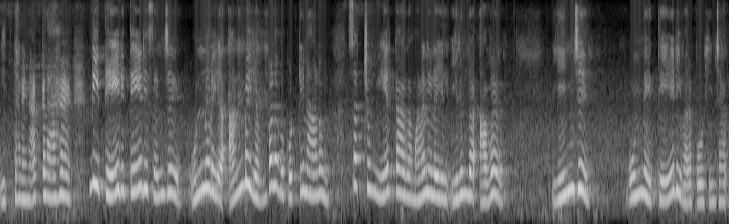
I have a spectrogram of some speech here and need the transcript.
இத்தனை நாட்களாக நீ தேடி தேடி சென்று உன்னுடைய அன்பை எவ்வளவு கொட்டினாலும் சற்றும் ஏற்காத மனநிலையில் இருந்த அவர் இன்று உன்னை தேடி வரப்போகின்றார்.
